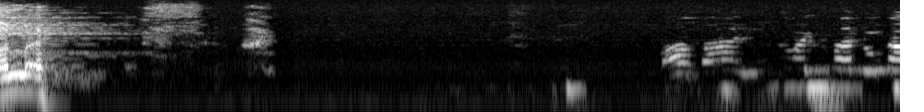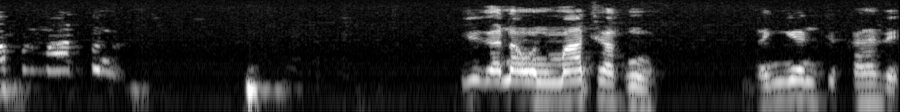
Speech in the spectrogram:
ಅಲ್ಲ. ಈಗ ನಾ ಒಂದು ಮಾತು ಹೇಳ್ತೀನಿ. ಅಂತ ಕಳೆದೆ.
